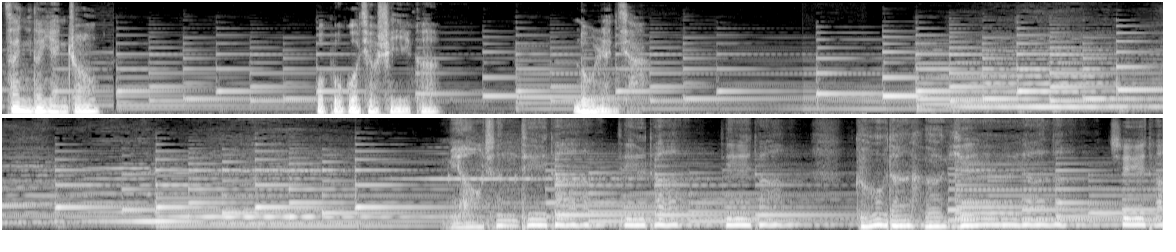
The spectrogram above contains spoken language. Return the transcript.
在你的眼中，我不过就是一个路人甲。秒针滴答滴答滴答。孤单和夜压了吉他，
